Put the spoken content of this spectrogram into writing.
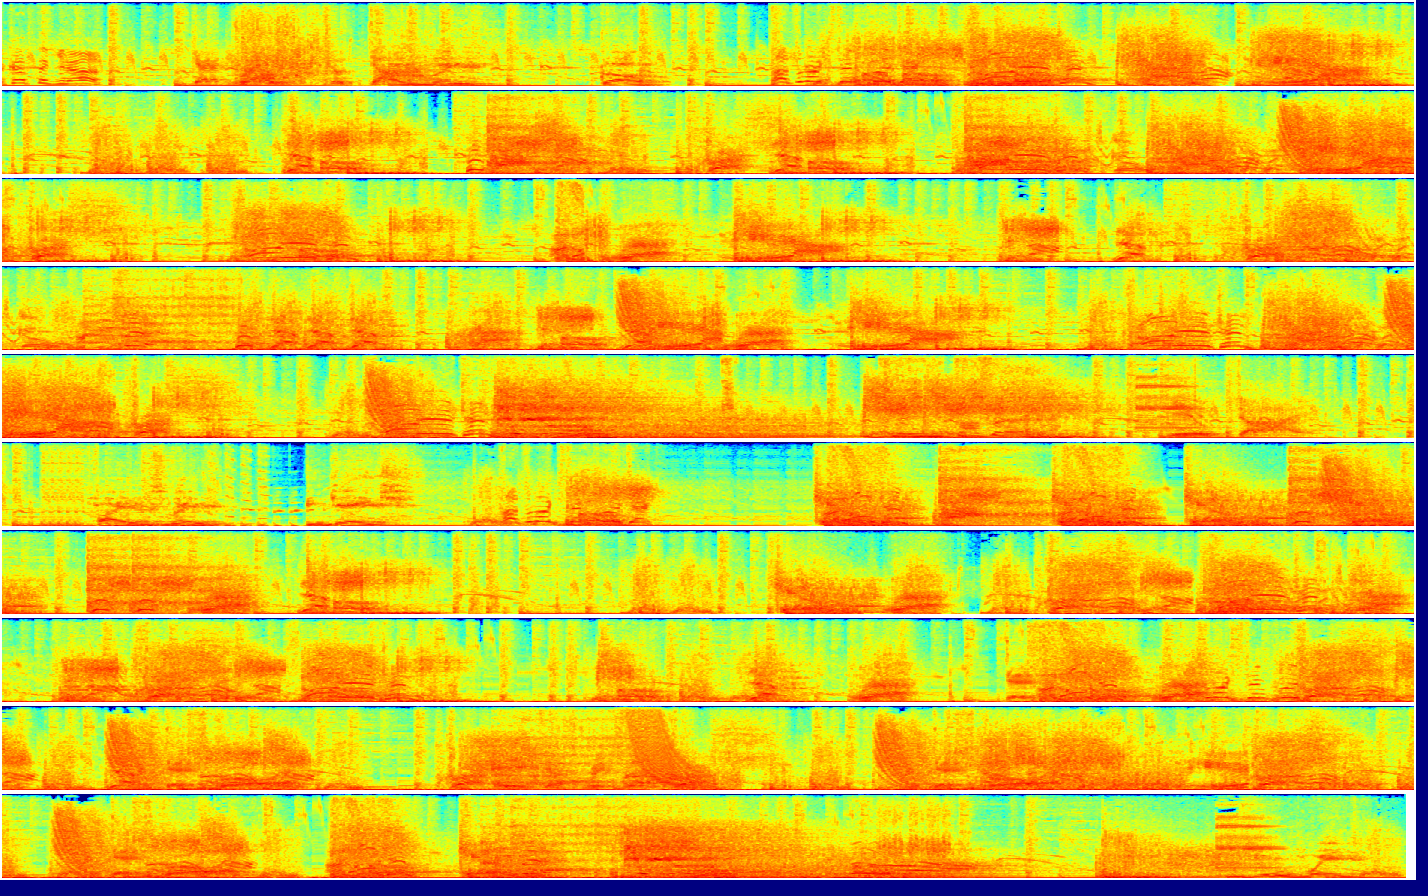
かってきな、Fighters ready. Engage. Tatsumaki Senpukyaku! Hadouken! Hadouken! Yeah! Hadouken! Tatsumaki Senpukyaku! You win.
